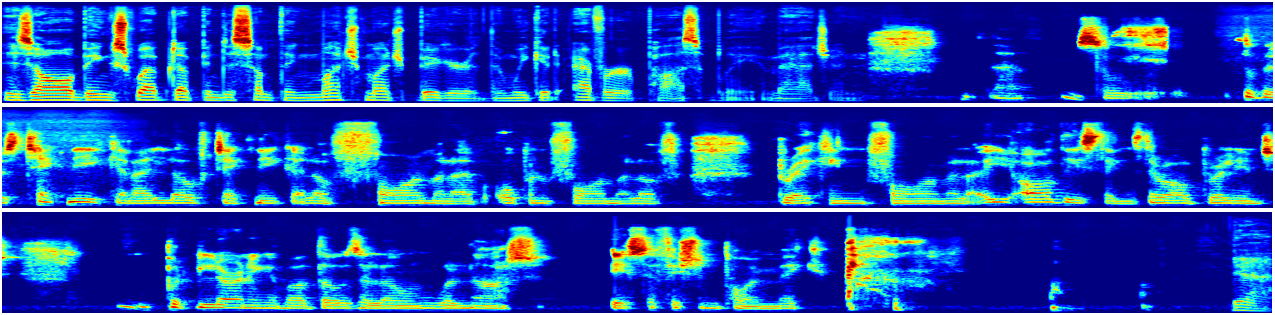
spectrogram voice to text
is all being swept up into something much, much bigger than we could ever possibly imagine. Uh, so, so there's technique, and I love technique. I love form. I love open form. I love breaking form. I love, all these things. They're all brilliant, but learning about those alone will not a sufficient poem make. yeah.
